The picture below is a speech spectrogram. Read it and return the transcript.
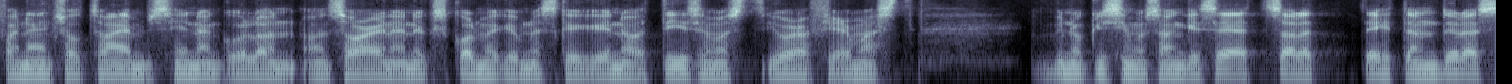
Financial Times hinnangul on, on Sorainen üks kolmekümnest kõige innovatiivsemast juurafirmast minu küsimus ongi see, et sa oled ehitanud üles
